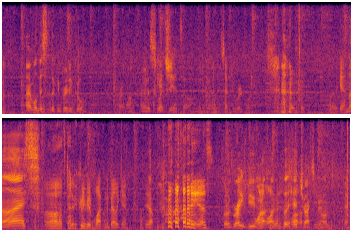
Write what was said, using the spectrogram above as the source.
Alright, well this is looking pretty cool. Right on. I'm gonna switch. it, so I'm gonna go ahead and accept your word for it. belly cam? Nice. Oh, that's gotta be creepy to fly from the belly cam. Yep. yes. Got a great view from. I'm gonna put head tracking on. Okay.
